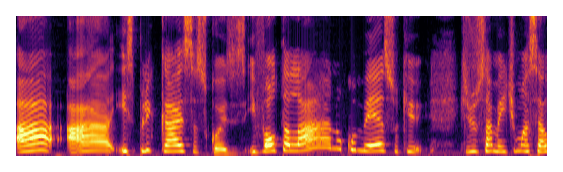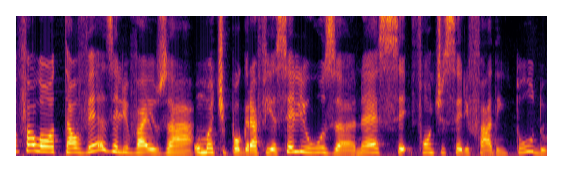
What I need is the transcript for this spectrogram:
a, a explicar essas coisas. E volta lá no começo, que, que justamente o Marcelo falou. Talvez ele vai usar uma tipografia, se ele usa, né, fonte serifada em tudo,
